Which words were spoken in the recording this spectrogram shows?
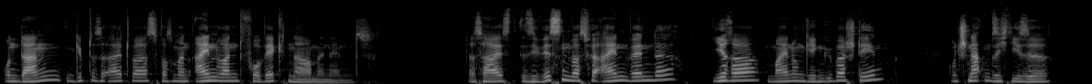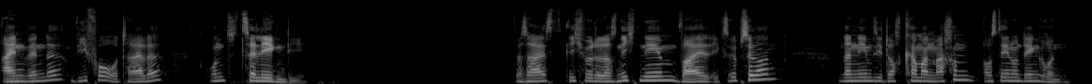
Und dann gibt es etwas, was man Einwandvorwegnahme nennt. Das heißt, Sie wissen, was für Einwände Ihrer Meinung gegenüberstehen und schnappen sich diese Einwände wie Vorurteile und zerlegen die. Das heißt, ich würde das nicht nehmen, weil XY, und dann nehmen Sie doch, kann man machen, aus den und den Gründen.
